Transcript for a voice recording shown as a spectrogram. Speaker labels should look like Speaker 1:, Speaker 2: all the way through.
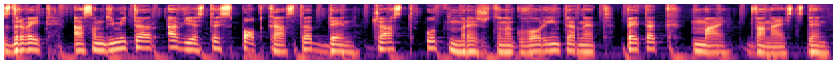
Speaker 1: Здравейте, аз съм Димитър, а вие сте с подкаста ДЕН, част от мрежата на Говори Интернет. Петък, май, 12 ден.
